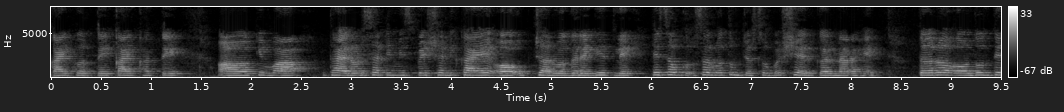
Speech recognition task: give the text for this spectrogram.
काय करते काय खाते किंवा थायरॉइडसाठी मी स्पेशली काय उपचार वगैरे घेतले हे सग सर्व तुमच्यासोबत शेअर करणार आहे. तर दोन ते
